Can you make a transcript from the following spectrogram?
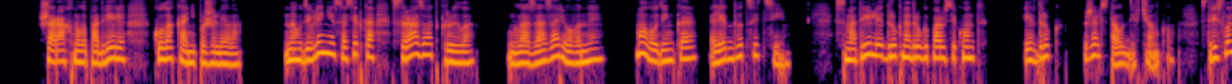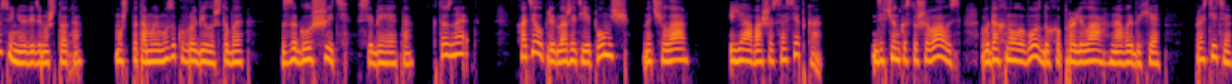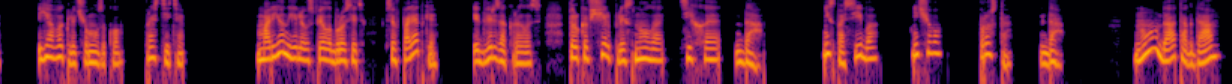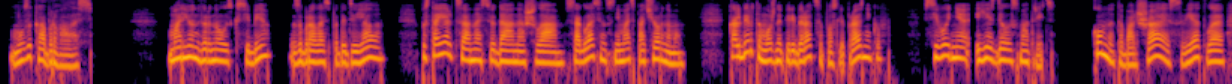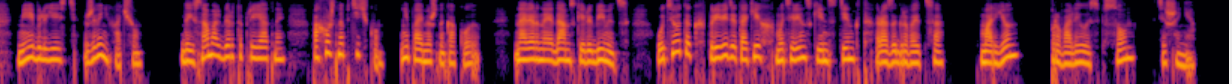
Шарахнула по двери, кулака не пожалела. На удивление соседка сразу открыла. Глаза зареванные, молоденькая, лет двадцати. Смотрели друг на друга пару секунд, и вдруг жаль стало девчонку. Стряслось у нее, видимо, что-то. Может, потому и музыку врубила, чтобы заглушить в себе это. Кто знает. Хотела предложить ей помощь, начала «Я ваша соседка». Девчонка стушевалась, вдохнула воздуха, пролила на выдохе. «Простите, я выключу музыку. Простите». Марьон еле успела бросить «Все в порядке?» и дверь закрылась. Только в щель плеснула тихое «да». Не спасибо, ничего, просто «да». Ну да, тогда музыка оборвалась. Марьон вернулась к себе, забралась под одеяло. Постояльца она сюда нашла, согласен снимать по-черному. К Альберту можно перебираться после праздников. Сегодня ездила смотреть. Комната большая, светлая, мебель есть, живи не хочу. Да и сам Альберто приятный, похож на птичку, не поймешь на какую. Наверное, дамский любимец. У теток при виде таких материнский инстинкт разыгрывается. Марьон провалилась в сон в тишине.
